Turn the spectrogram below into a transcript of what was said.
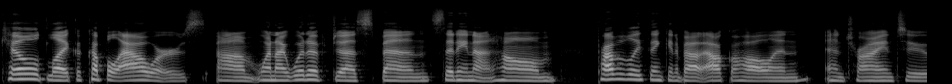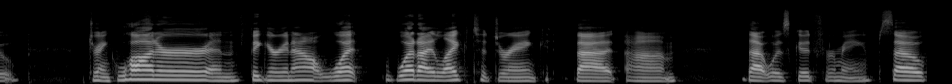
killed like a couple hours um, when I would have just been sitting at home, probably thinking about alcohol and and trying to drink water and figuring out what what I like to drink that um, that was good for me. So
